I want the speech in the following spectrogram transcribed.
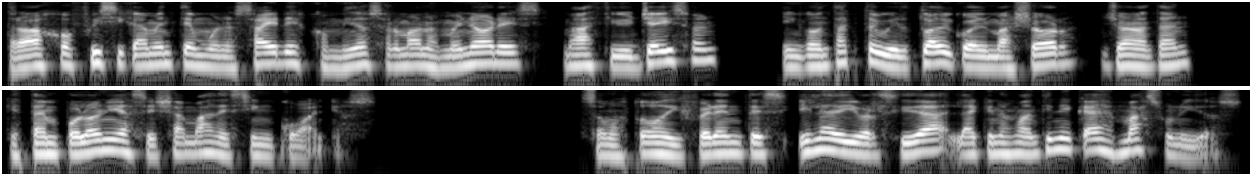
Trabajo físicamente en Buenos Aires con mis dos hermanos menores, Matthew y Jason, y en contacto virtual con el mayor, Jonathan, que está en Polonia hace ya más de 5 años. Somos todos diferentes y es la diversidad la que nos mantiene cada vez más unidos.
